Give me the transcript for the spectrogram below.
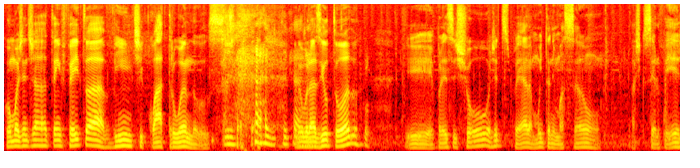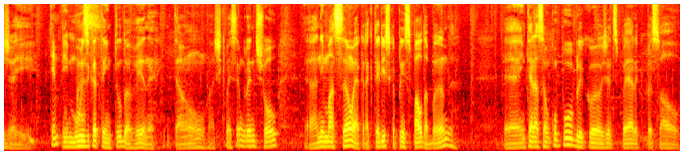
como a gente já tem feito há 24 anos no Brasil todo. E para esse show a gente espera muita animação, acho que cerveja e, Tempo e música tem tudo a ver, né? Então acho que vai ser um grande show. A animação é a característica principal da banda. É, interação com o público, a gente espera que o pessoal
